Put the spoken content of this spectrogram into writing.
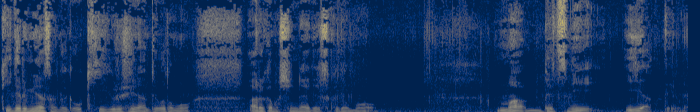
聞いてる皆さんがお聞き苦しいなんてこともあるかもしれないですけども、まあ別にいいやっていうね、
